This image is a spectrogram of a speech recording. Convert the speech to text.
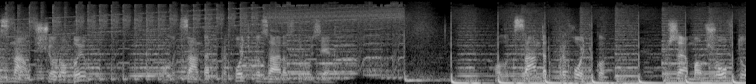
Знав, що робив. Олександр Приходько зараз, друзі. Олександр Приходько вже мав жовту.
